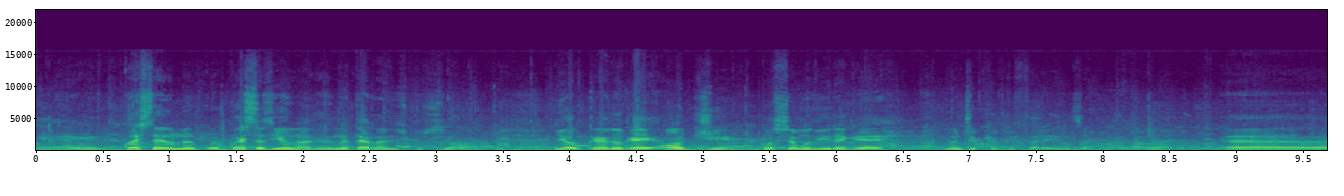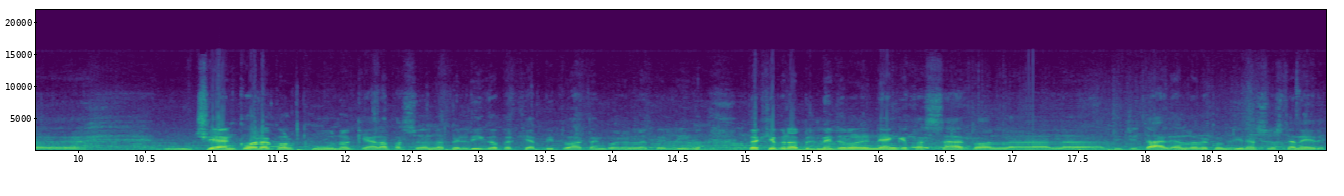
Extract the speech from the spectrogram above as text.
eh, questa, è un, questa sì è un'eterna discussione. Io credo che oggi possiamo dire che non c'è più differenza eh, c'è ancora qualcuno che ha la passione alla pellicola perché è abituato ancora alla pellicola, perché probabilmente non è neanche passato al digitale, allora continua a sostenere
